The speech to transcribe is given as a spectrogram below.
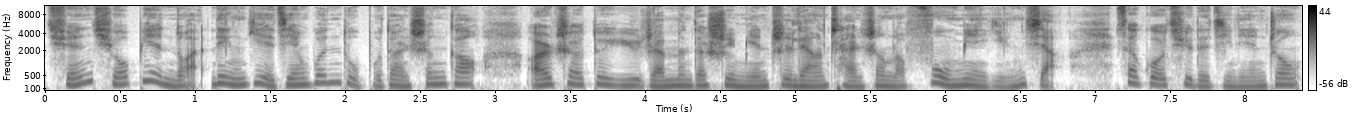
全球变暖令夜间温度不断升高，而这对于人们的睡眠质量产生了负面影响。在过去的几年中，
